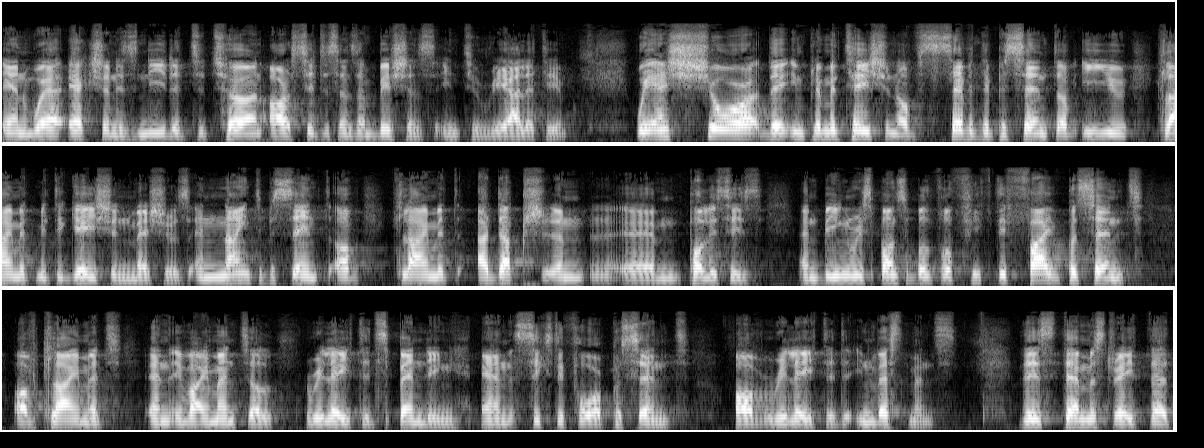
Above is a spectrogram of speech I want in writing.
and where action is needed to turn our citizens' ambitions into reality. We ensure the implementation of 70% of EU climate mitigation measures and 90% of climate adaptation um, policies and being responsible for 55% of climate and environmental related spending and 64% of related investments. This demonstrates that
